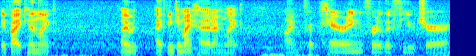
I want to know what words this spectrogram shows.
if I can like I would I think in my head I'm like I'm preparing for the future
